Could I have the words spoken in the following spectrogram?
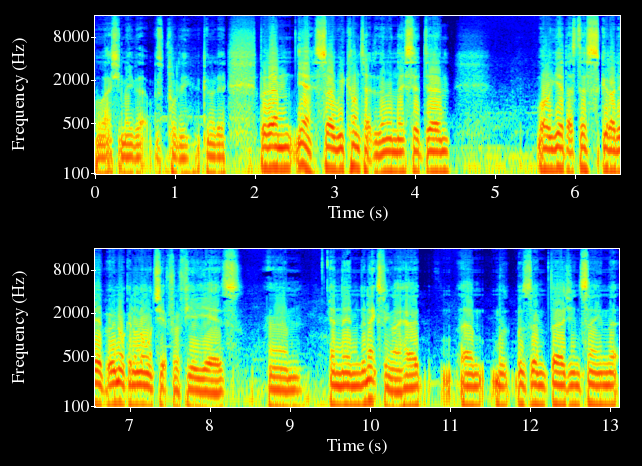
well, actually maybe that was probably a good idea. But um, yeah, so we contacted them and they said, um, well, yeah, that's that's a good idea, but we're not going to launch it for a few years. Um, and then the next thing I heard um, was, was um, Virgin saying that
